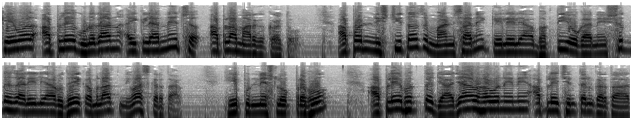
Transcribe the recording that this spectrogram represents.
केवळ आपले गुणगान ऐकल्यानेच आपला मार्ग कळतो. आपण निश्चितच माणसाने केलेल्या भक्तियोगाने शुद्ध झालेल्या हृदय कमलात निवास करता. हे पुण्यश्लोक प्रभो आपले भक्त ज्या ज्या भावनेने आपले चिंतन करतात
